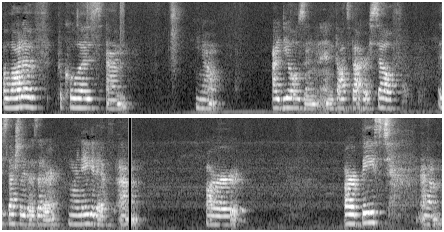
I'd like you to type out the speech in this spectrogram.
a lot of Pecola's um, you know ideals and, and thoughts about herself, especially those that are more negative, um, are are based um,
